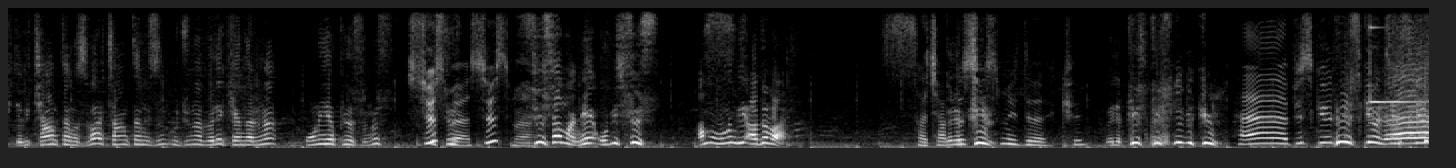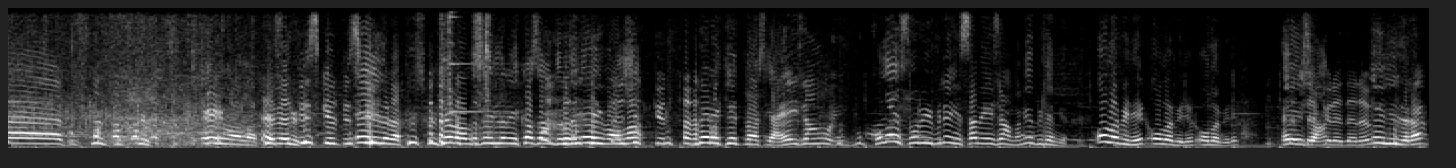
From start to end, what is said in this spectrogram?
İşte bir çantanız var. Çantanızın ucuna böyle kenarına onu yapıyorsunuz. Süs mü? Süs mü? Süs ama ne? O bir süs. Ama onun bir adı var. Saçaklı Böyle süs kül. müydü? Kül. Böyle püs püslü bir kül. He, püskül. Püskül. Eee, püskül püskül. Eyvallah püskül. Evet, püskül, püskül. 50 lira püskül cevabı 50 lirayı kazandırdı. Eyvallah. Teşekkürler. Bereket versin. Ya heyecanlı. Bu kolay soruyu bile insan heyecanlanıyor bilemiyor. Olabilir, olabilir, olabilir. Heyecan. Teşekkür ederim. 50 lira.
